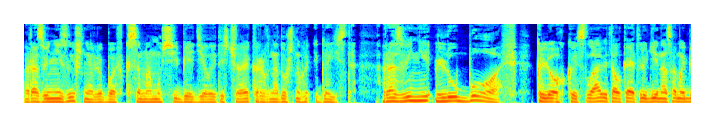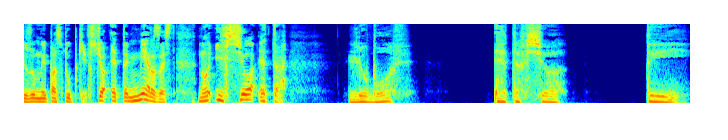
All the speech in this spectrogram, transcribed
Разве не излишняя любовь к самому себе делает из человека равнодушного эгоиста? Разве не любовь к легкой славе толкает людей на самые безумные поступки? Все это мерзость, но и все это любовь. Это все ты.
